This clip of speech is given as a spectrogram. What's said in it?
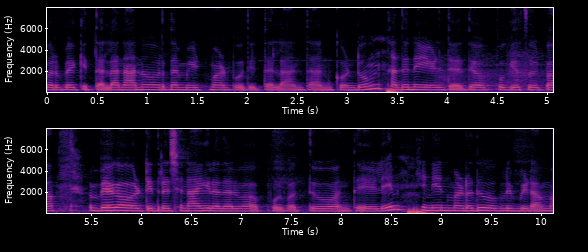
ಬರಬೇಕಿತ್ತಲ್ಲ, ನಾನು ಅವ್ರನ್ನ ಮೀಟ್ ಮಾಡ್ಬೋದಿತ್ತಲ್ಲ ಅಂತ ಅಂದ್ಕೊಂಡು ಅದನ್ನೇ ಹೇಳ್ತಾ ಇದ್ದೆ ಅಪ್ಪುಗೆ, ಸ್ವಲ್ಪ ಬೇಗ ಹೊರಟಿದ್ರೆ ಚೆನ್ನಾಗಿರೋದಲ್ವ ಅಪ್ಪು ಇವತ್ತು? ಅಂತ ಹೇಳಿ. ಇನ್ನೇನು ಮಾಡೋದು ಹೋಗ್ಲಿ ಬಿಡಮ್ಮ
